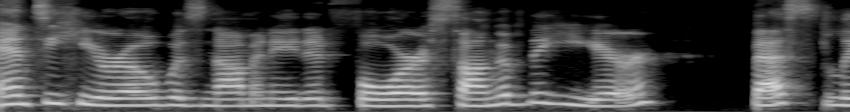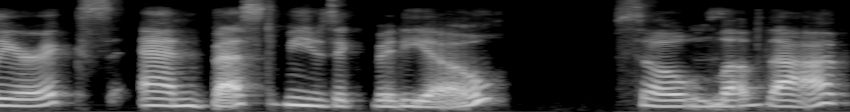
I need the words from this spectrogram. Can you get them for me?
Anti-Hero was nominated for Song of the Year, Best Lyrics, and Best Music Video. So Mhm. love that.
